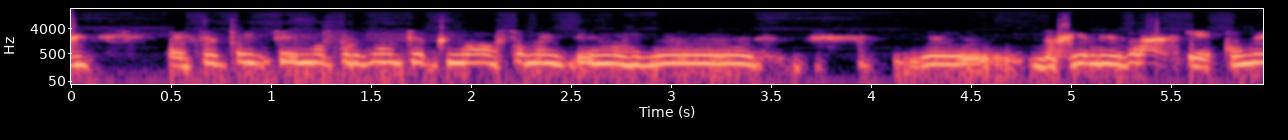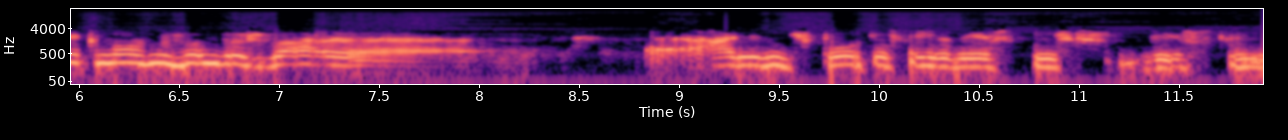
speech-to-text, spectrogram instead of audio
É? Esta tem de ser uma pergunta que nós também temos de, de, de realizar, que é como é que nós nos vamos ajudar a a área do desporto sair destes, destes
